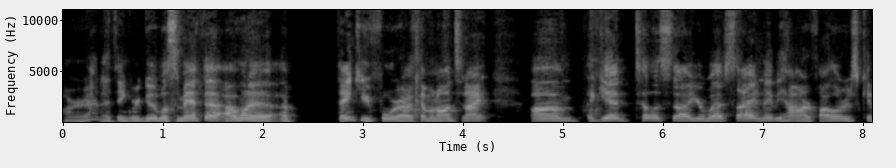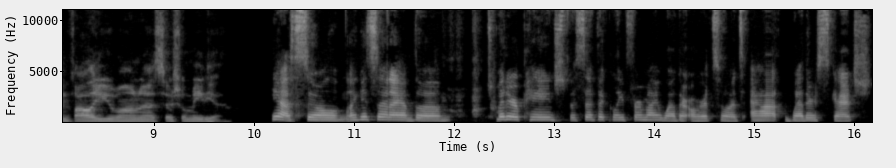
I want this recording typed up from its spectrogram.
All right, I think we're good. Well, Samantha, I want to uh, thank you for uh, coming on tonight. Um, again, tell us uh, your website and maybe how our followers can follow you on uh, social media. Yeah, so like I said, I have the Twitter page specifically for my weather art. So it's at Weather Sketch.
